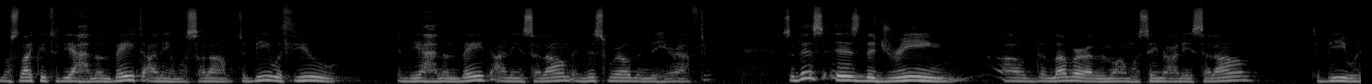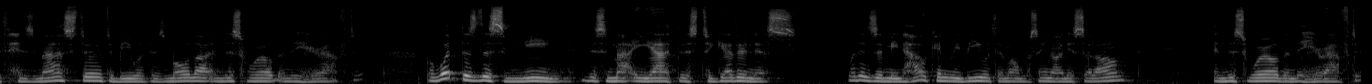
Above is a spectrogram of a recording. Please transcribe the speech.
most likely to the Ahlul Bayt salam, to be with you in the Ahlul Bayt salam in this world and the hereafter. So this is the dream of the lover of Imam Hussein salam, to be with his master, to be with his Mawla in this world and the hereafter. But what does this mean, this ma'iyat, this togetherness? What does it mean? How can we be with Imam Hussein salam in this world and the hereafter?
